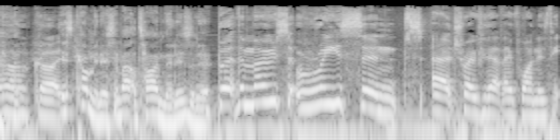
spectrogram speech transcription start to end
Oh, God. It's coming. It's about time then, isn't it? But the most recent uh, trophy that they've won is the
